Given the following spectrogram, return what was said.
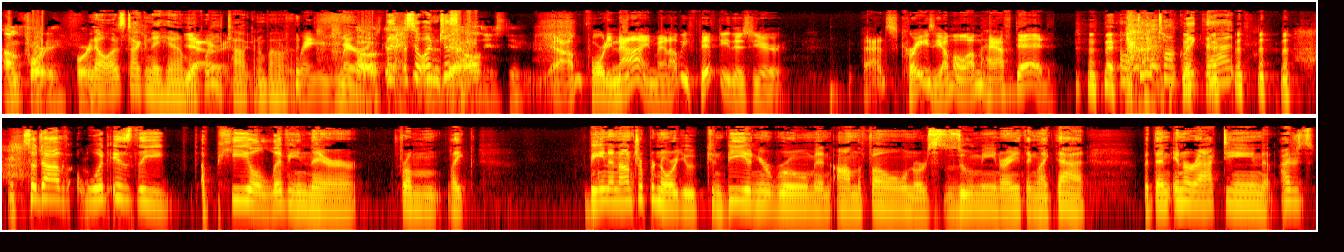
Oh, I'm 40. 40. No, I was talking to him. Yeah, like, what are you talking about? arranged marriage. Oh, okay. So I'm just- Yeah, how old are you, Steve? Yeah, I'm 49, man. I'll be 50 this year. That's crazy. I'm I'm half dead. Oh, don't talk like that. So, Dov, what is the appeal living there from like being an entrepreneur? You can be in your room and on the phone or Zooming or anything like that, but then interacting. I just,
